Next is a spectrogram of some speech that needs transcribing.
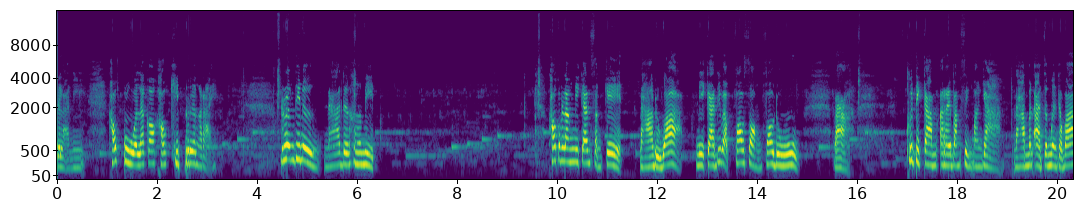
เวลานี้ เขากลัวแล้วก็เขาคิดเรื่องอะไร เรื่องที่หนึ่งนะ The Hermit เขากำลังมีการสังเกตนะคะหรือว่ามีการที่แบบเฝ้าส่อง เฝ้าดูนะพฤติกรรมอะไรบางสิ่งบางอย่างนะคะมันอาจจะเหมือนกับว่า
